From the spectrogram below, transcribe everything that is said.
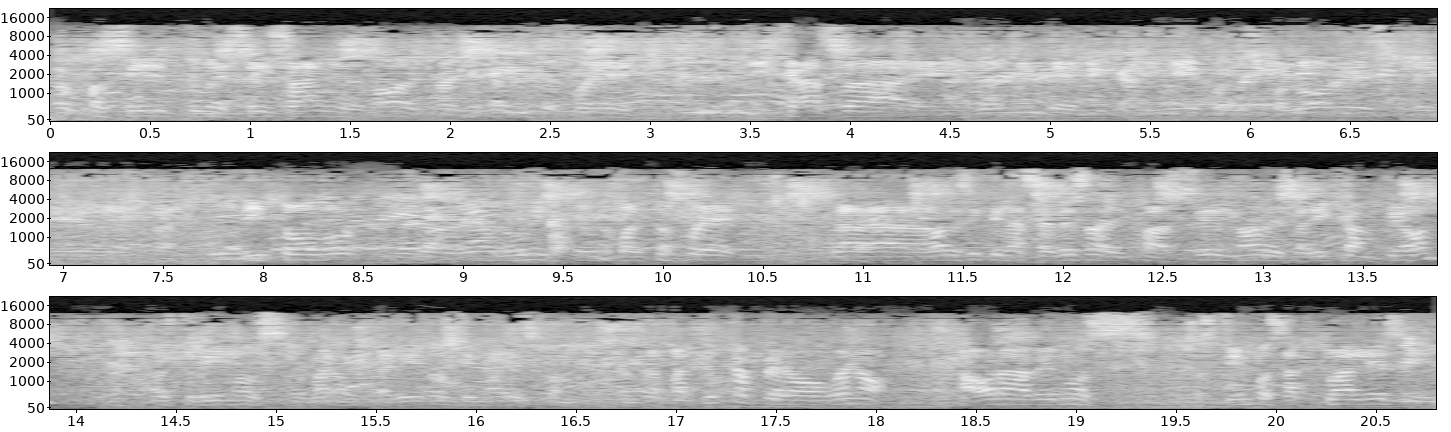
Pues sí, tuve seis años, ¿no? Prácticamente fue mi casa, eh, realmente me encariñé con los colores, eh, vi todo. La lo único que me faltó fue, la, ahora sí que la cereza del pastel, ¿no? De salir campeón. No estuvimos, eh, bueno, perdí dos finales con, contra Pachuca, pero bueno, ahora vemos los tiempos actuales y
